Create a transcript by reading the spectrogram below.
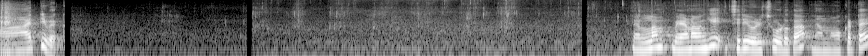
മാറ്റി വെക്കാം. വെള്ളം വേണമെങ്കിൽ ഇച്ചിരി ഒഴിച്ചു കൊടുക്കാം. ഞാൻ നോക്കട്ടെ.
